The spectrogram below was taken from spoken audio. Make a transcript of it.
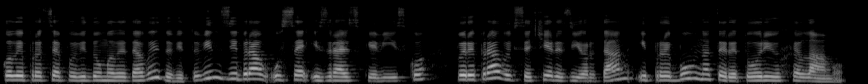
Коли про це повідомили Давидові, то він зібрав усе ізраїльське військо, переправився через Йордан і прибув на територію Хеламу.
